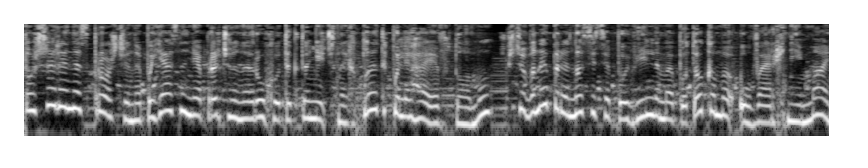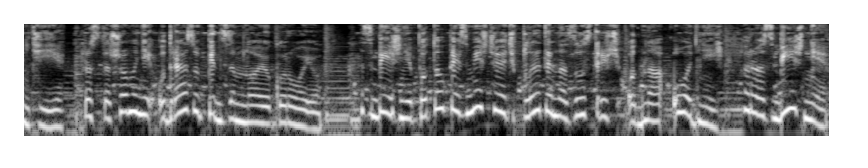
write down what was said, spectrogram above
Поширене спрощене пояснення причини руху тектонічних плит полягає в тому, що вони переносяться повільними потоками у верхній мантії, розташованій одразу під земною корою. Збіжні потоки зміщують плити назустріч одна одній, розбіжні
